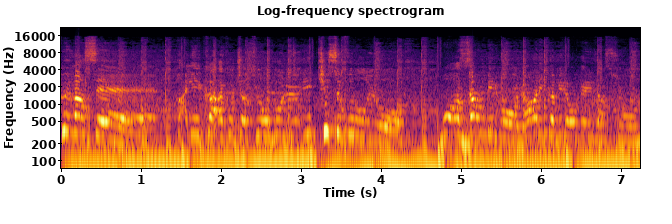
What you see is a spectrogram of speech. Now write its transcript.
Plase! Halil Karakoç atıyor golü. 2-0 oluyor. Muazzam bir gol. Harika bir organizasyon.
